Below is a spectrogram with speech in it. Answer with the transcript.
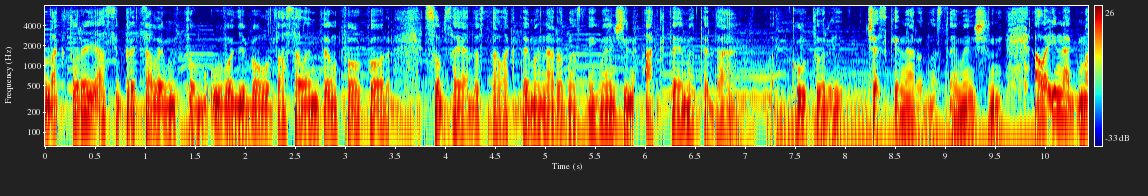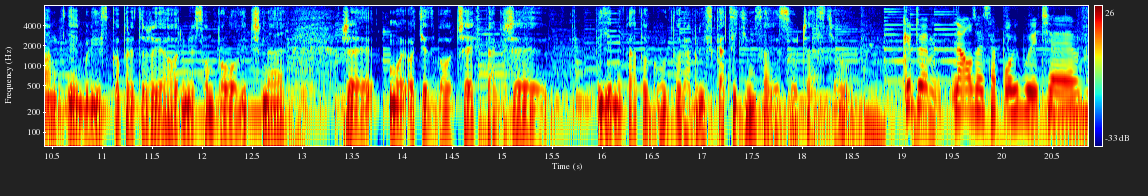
na ktorej asi predsa len v tom úvode bol zase len ten folklór, som sa ja dostala k téme národnostných menšín a k téme teda kultúry českej národnostnej menšiny. Ale inak mám k nej blízko, pretože ja hovorím, že som polovičná že môj otec bol Čech, takže je mi táto kultúra blízka, cítim sa jej súčasťou. Keďže naozaj sa pohybujete v,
